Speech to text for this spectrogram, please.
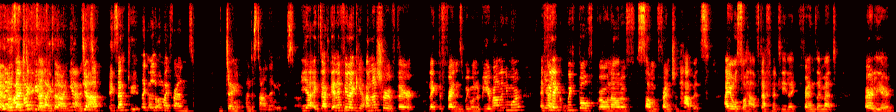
I feel exactly like that. that, yeah, Yeah, exactly. Like a lot of my friends don't understand any of this stuff. Yeah, exactly. And I feel like Yeah. I'm not sure if they're like the friends we want to be around anymore. I Yeah. feel like we've both grown out of some friendship habits. I also have definitely like friends I met earlier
